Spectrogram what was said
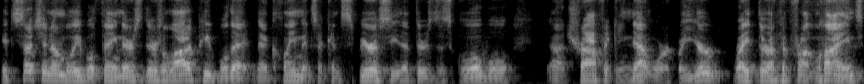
It's such an unbelievable thing. There's there's a lot of people that that claim it's a conspiracy that there's this global uh, trafficking network, but you're right there on the front lines.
